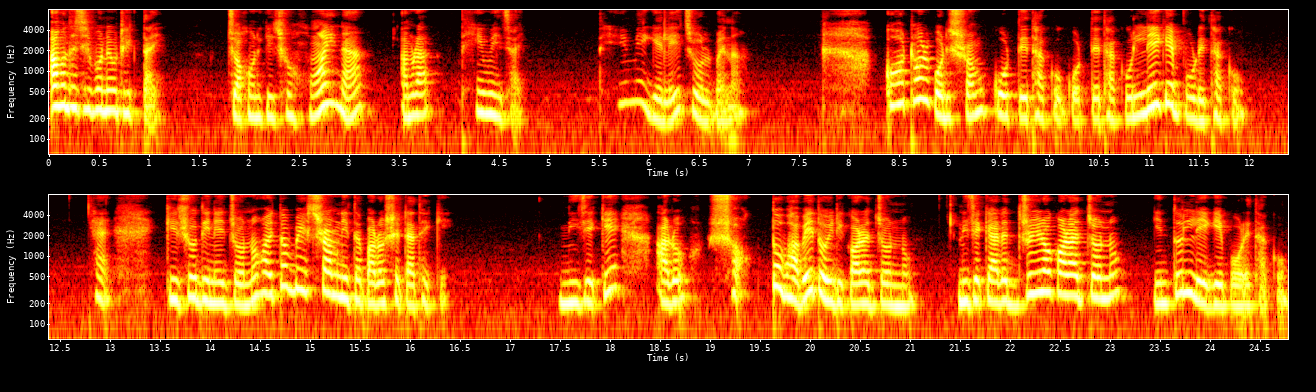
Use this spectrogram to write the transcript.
আমাদের জীবনেও ঠিক তাই। যখন কিছু হয় না আমরা থেমে যাই। থেমে গেলে চলবে না। কঠোর পরিশ্রম করতে থাকো করতে থাকো, লেগে পড়ে থাকো। হ্যাঁ কিছু দিনের জন্য হয়তো বিশ্রাম নিতে পারো সেটা থেকে। নিজেকে আরও শক্তভাবে তৈরি করার জন্য, নিজেকে আরও দৃঢ় করার জন্য কিন্তু লেগে পড়ে থাকো।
